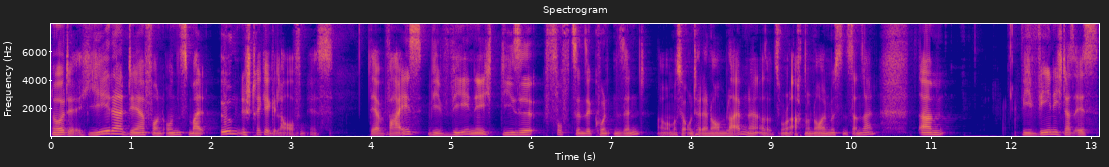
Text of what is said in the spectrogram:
Leute, jeder, der von uns mal irgendeine Strecke gelaufen ist, der weiß, wie wenig diese 15 Sekunden sind. Man muss ja unter der Norm bleiben, ne? also 20809 müssten es dann sein. Ähm, wie wenig das ist.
